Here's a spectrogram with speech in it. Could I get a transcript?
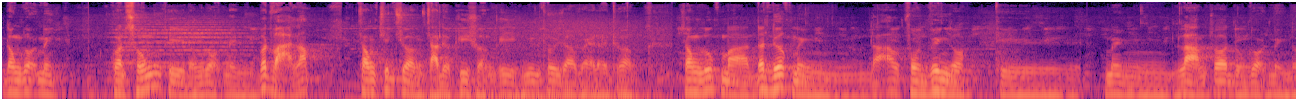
đồng đội mình. Còn sống thì đồng đội mình vất vả lắm. Trong chiến trường chả được khi thưởng gì, nhưng thôi giờ về đời thường. Trong lúc mà đất nước mình đã phồn vinh rồi, thì mình làm cho đồng đội mình nó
